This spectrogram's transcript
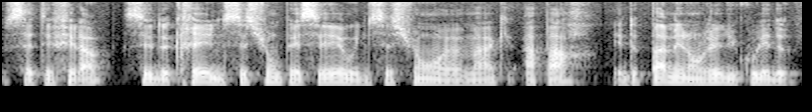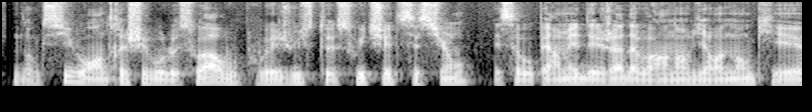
cet effet-là, c'est de créer une session PC ou une session Mac à part et de pas mélanger du coup les deux. Donc si vous rentrez chez vous le soir, vous pouvez juste switcher de session et ça vous permet déjà d'avoir un environnement qui est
